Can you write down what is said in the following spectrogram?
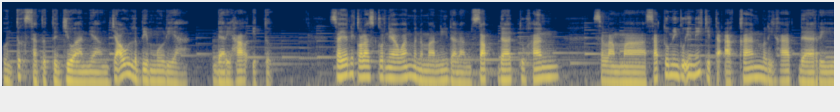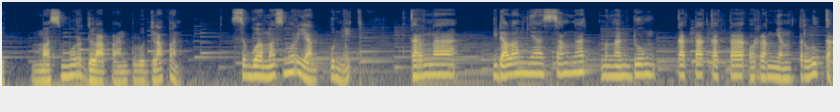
untuk satu tujuan yang jauh lebih mulia dari hal itu. Saya Nikolas Kurniawan menemani dalam Sabda Tuhan selama satu minggu ini kita akan melihat dari Mazmur 88. Sebuah Mazmur yang unik karena di dalamnya sangat mengandung kata-kata orang yang terluka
